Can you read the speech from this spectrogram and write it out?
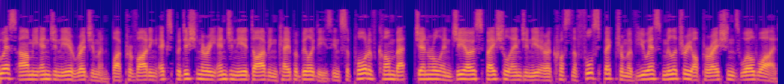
U.S. Army Engineer Regiment by providing expeditionary engineer diving capabilities in support of combat, general and geospatial engineer across the full spectrum of U.S. military operations worldwide.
